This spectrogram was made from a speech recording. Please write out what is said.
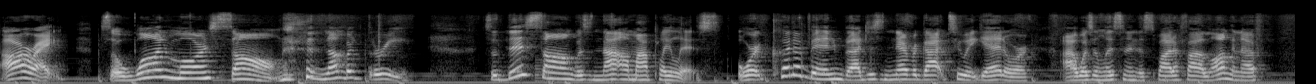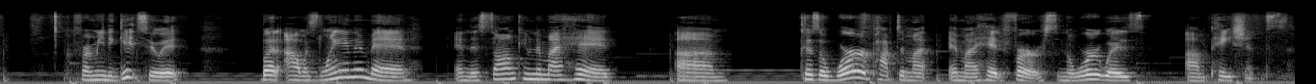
All right. So one more song. Number three. So this song was not on my playlist, or it could have been, but I just never got to it yet, or I wasn't listening to Spotify long enough for me to get to it. But I was laying in bed, and this song came to my head, um, because a word popped in my in my head first, and the word was um, patience,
